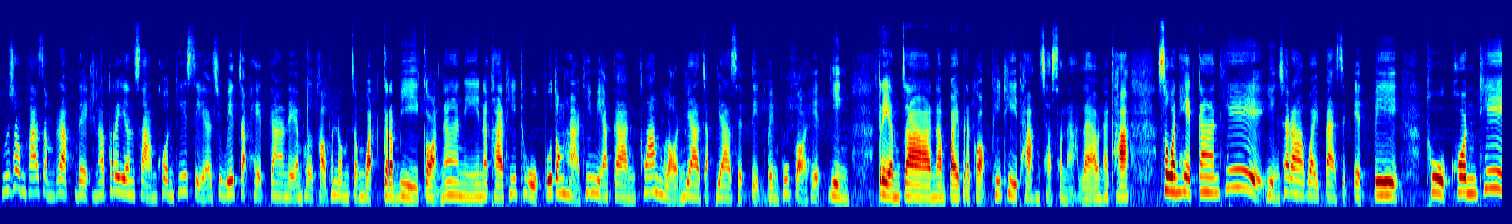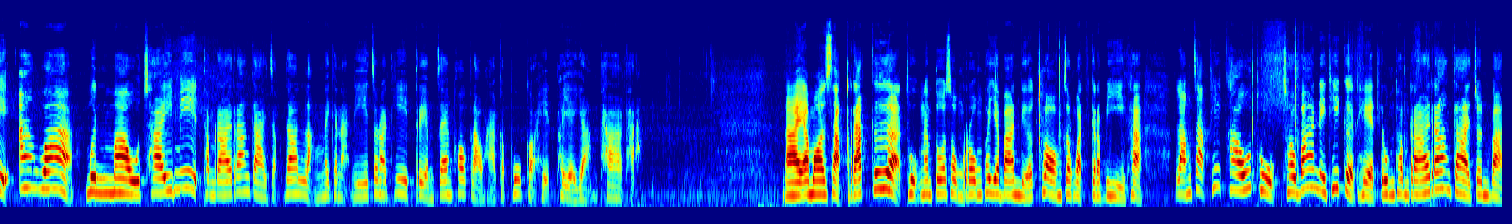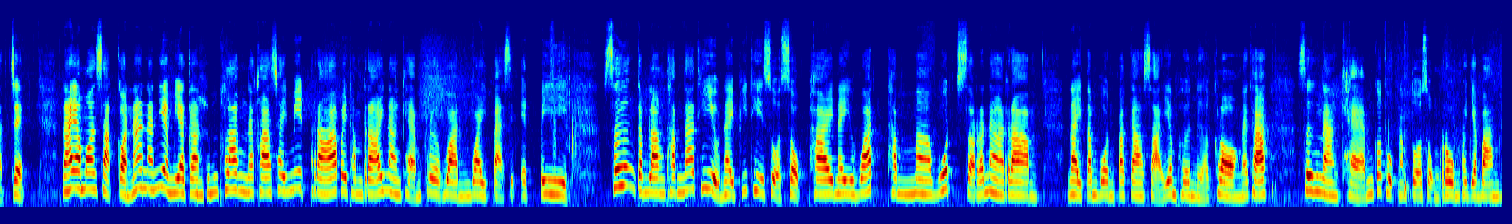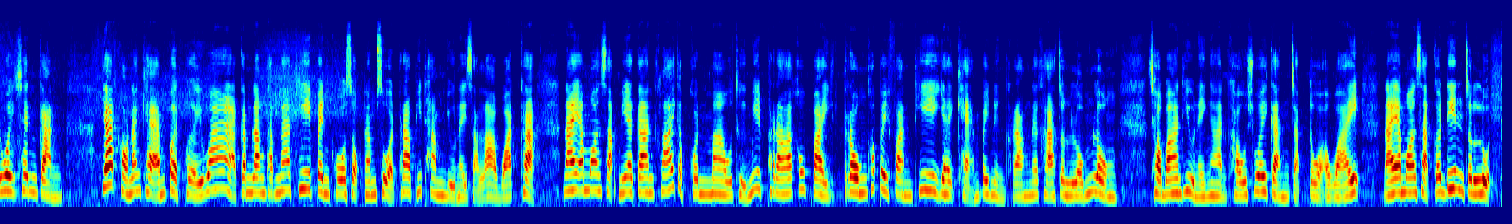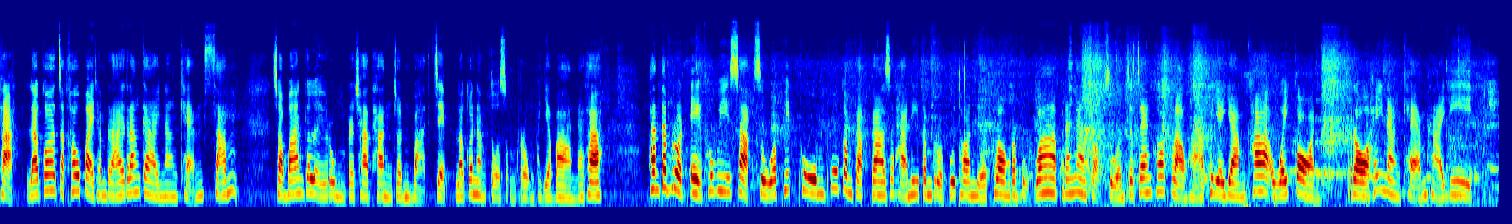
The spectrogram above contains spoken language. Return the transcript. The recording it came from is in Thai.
คุณผู้ชมคะสำหรับเด็กนักเรียน 3 คนที่เสียชีวิตจากเหตุการณ์ในอำเภอเขาพนมจังหวัดกระบี่ก่อนหน้านี้นะคะ ที่ถูกผู้ต้องหาที่มีอาการคลั่งหลอนยาจากยาเสพติดเป็นผู้ก่อเหตุยิง เตรียมจะนำไปประกอบพิธีทางศาสนาแล้วนะคะ ส่วนเหตุการณ์ที่หญิงชราวัย 81 ปี ถูกคนที่อ้างว่ามึนเมาใช้มีดทำร้ายร่างกายจากด้านหลังในขณะนี้เจ้าหน้าที่เตรียมแจ้งข้อกล่าวหากับผู้ก่อเหตุพยายามฆ่าค่ะ นายอมรศักดิ์รักเกื้อ ถูกนำตัวส่งโรงพยาบาลเหนือคลองจังหวัดกระบี่ค่ะ หลังจากที่เขาถูกชาวบ้านในที่เกิดเหตุรุมทำร้ายร่างกายจนบาดเจ็บ นายอมรศักดิ์ก่อนหน้านั้นเนี่ยมีอาการคุ้มคลั่งนะคะ ใช้มีดพระไปทำร้ายนางแขมเครือวันวัย 81 ปี ซึ่งกำลังทำหน้าที่อยู่ในพิธีสวดศพภายในวัดธรรมาวุฒิสรณาราม ในตำบลปากาสายอำเภอเหนือคลองนะคะ ซึ่งนางแขมก็ถูกนำตัวส่งโรงพยาบาลด้วยเช่นกัน ญาติของนางแขมเปิดเผยว่ากำลังทำหน้าที่เป็นโฆษกนำสวดพระพิธรรมอยู่ในศาลาวัดค่ะ นายอมรศักดิ์มีอาการคล้ายกับคนเมาถือมีดพระเข้าไปตรงเข้าไปฟันที่ยายแขมไปหนึ่งครั้งนะคะ จนล้มลง ชาวบ้านที่อยู่ในงานเขาช่วยกันจับตัวเอาไว้ นายอมรศักดิ์ก็ดิ้นจนหลุดค่ะ แล้วก็จะเข้าไปทำร้ายร่างกายนางแขมซ้ำชาวบ้านก็เลยรุมประชาทันจนบาดเจ็บ แล้วก็นำตัวส่งโรงพยาบาลนะคะ พันตำรวจเอกทวีศักดิ์สุวพิษภูมิ ผู้กำกับการสถานีตำรวจภูธรเหนือคลองระบุว่า พนักงานสอบสวนจะแจ้งข้อกล่าวหาพยายามฆ่าเอาไว้ก่อน รอให้นางแขมหายดี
